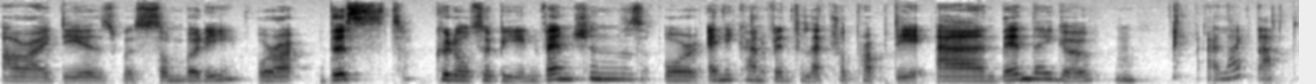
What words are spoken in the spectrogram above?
our ideas with somebody, or our, this could also be inventions or any kind of intellectual property, and then they go, hmm, I like that.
